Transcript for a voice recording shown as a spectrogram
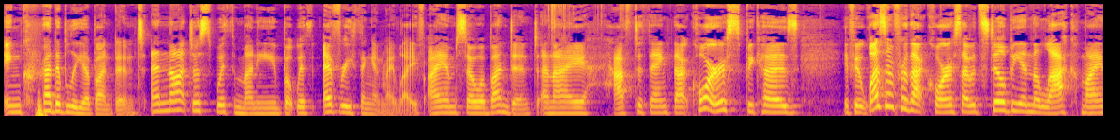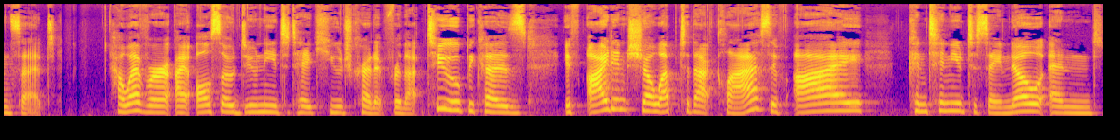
incredibly abundant and not just with money but with everything in my life. I am so abundant and I have to thank that course because if it wasn't for that course, I would still be in the lack mindset. However, I also do need to take huge credit for that too, because if I didn't show up to that class, if I continued to say no and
